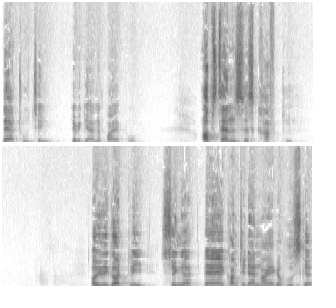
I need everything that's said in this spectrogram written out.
Der er to ting, jeg vil gerne pege på. Opstandelseskraften. Og vi ved godt, vi synger, da jeg kom til Danmark, jeg kan huske,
